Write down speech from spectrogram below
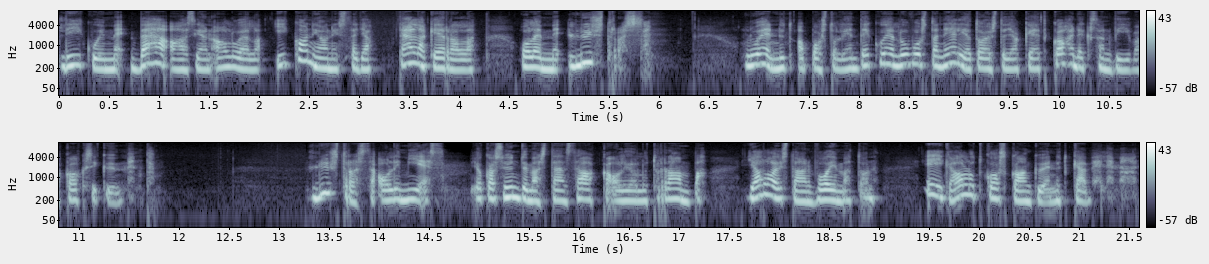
liikuimme Vähä-Aasian alueella Ikonionissa ja tällä kerralla olemme Lystrassa – Luen nyt apostolien tekojen luvusta 14 jakeet 8-20. Lystrassa oli mies, joka syntymästään saakka oli ollut rampa, jaloistaan voimaton, eikä ollut koskaan kyennyt kävelemään.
